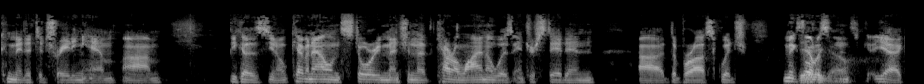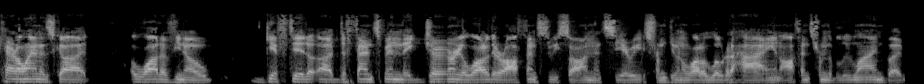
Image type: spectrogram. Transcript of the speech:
committed to trading him. Um, because you know Kevin Allen's story mentioned that Carolina was interested in uh, DeBrusk, which makes there a lot of sense. Yeah, Carolina's got a lot of you know gifted uh, defensemen. They generate a lot of their offense we saw in that series from doing a lot of low to high and offense from the blue line. But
